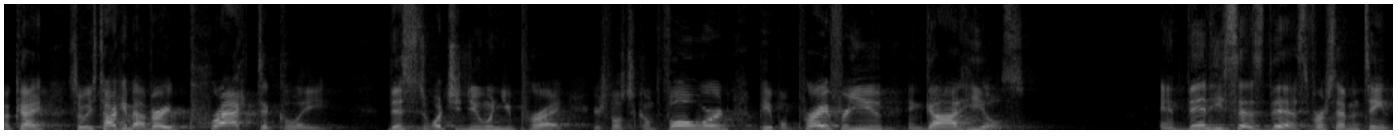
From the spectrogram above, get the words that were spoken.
okay? So he's talking about very practically this is what you do when you pray. You're supposed to come forward, people pray for you, and God heals. And then he says this, verse 17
